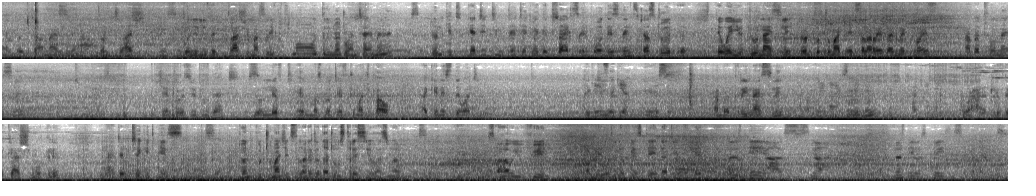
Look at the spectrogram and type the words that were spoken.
And break down nicely. Yes. When you leave a clash, you must leave smoothly, not one time. Eh? Don't get get intimidated with the tracks and all these things. Just do it the, the way you do nicely. Don't put too much accelerator and make noise. Number two, nicely. Gentle as you do that. Your left hand must not have too much power against the what? The Against the gear. Yes. Yes. Number three, nicely. Number three, nice. Mm-hmm. Touch Leave the clutch smoothly. And take it easy. Yes. Don't put too much accelerator. That will stress you as well. Yes. So how you feel compared to the first day that you've lived? First day, I was, yeah, first day was crazy, second day was,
